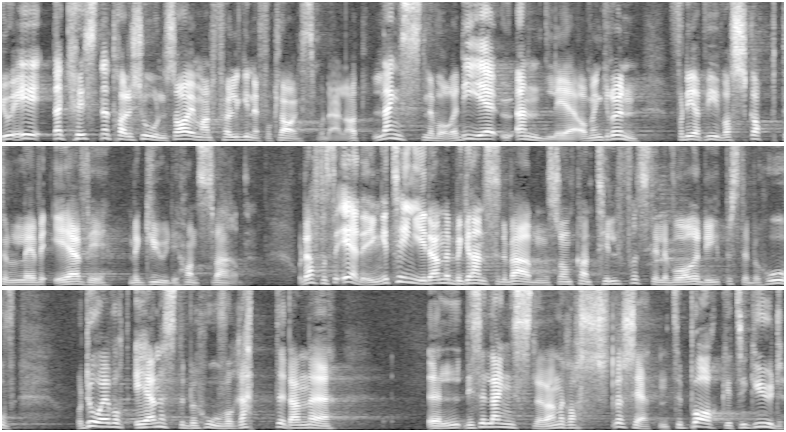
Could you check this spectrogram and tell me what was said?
Jo, I den kristne tradisjonen så har man følgende forklaringsmodell. At Lengslene våre de er uendelige av en grunn, fordi at vi var skapt til å leve evig med Gud i hans verden. Og Derfor så er det ingenting i denne begrensede verden som kan tilfredsstille våre dypeste behov. Og Da er vårt eneste behov å rette denne, eh, disse lengslene, denne rastløsheten, tilbake til Gud.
